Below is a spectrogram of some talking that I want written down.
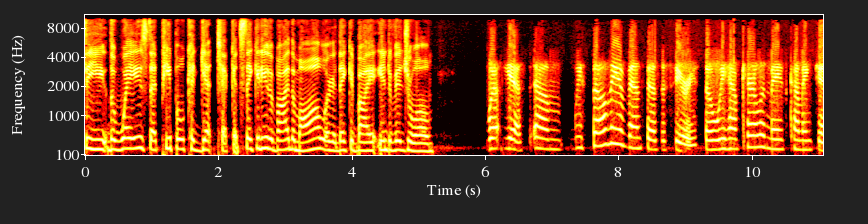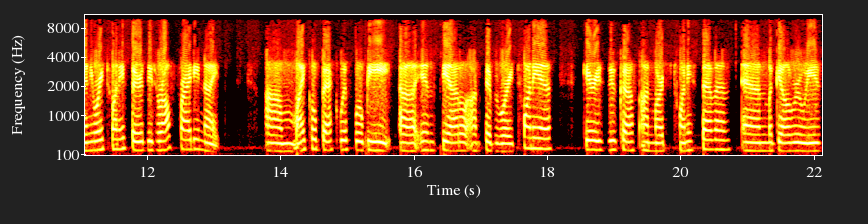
the the ways that people could get tickets? They could either buy them all or they could buy individual. Well, yes. Um, we sell the events as a series. So we have Carolyn Myss coming January 23rd. These are all Friday nights. Um, Michael Beckwith will be uh, in Seattle on February 20th. Gary Zukav on March 27th, and Miguel Ruiz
